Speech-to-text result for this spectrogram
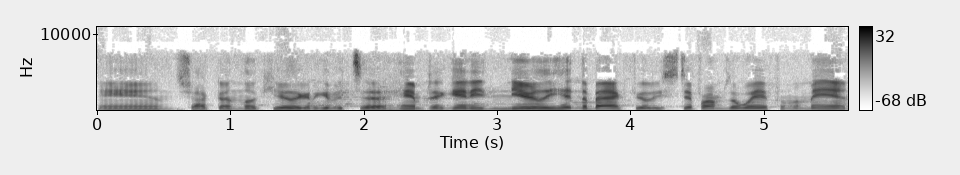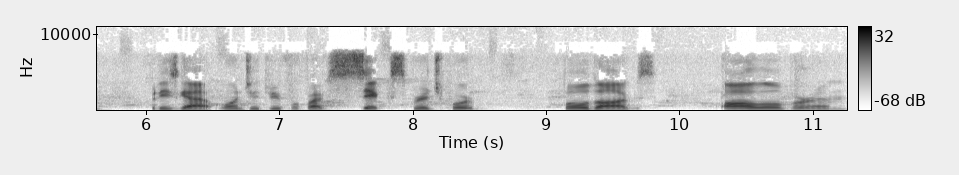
And shotgun look here. They're going to give it to Hampton again. He nearly hit in the backfield. He stiff arms away from a man, but he's got one, two, three, four, five, six Bridgeport Bulldogs all over him,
